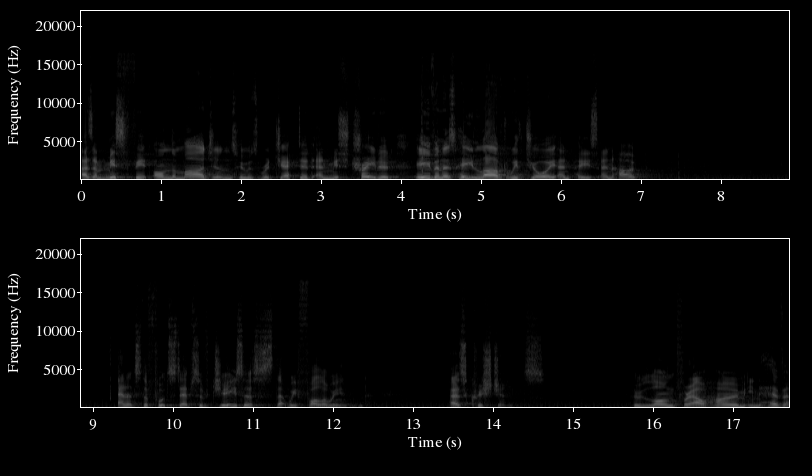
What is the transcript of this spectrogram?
as a misfit on the margins, who was rejected and mistreated, even as he loved with joy and peace and hope. And it's the footsteps of Jesus that we follow in as Christians who long for our home in heaven,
